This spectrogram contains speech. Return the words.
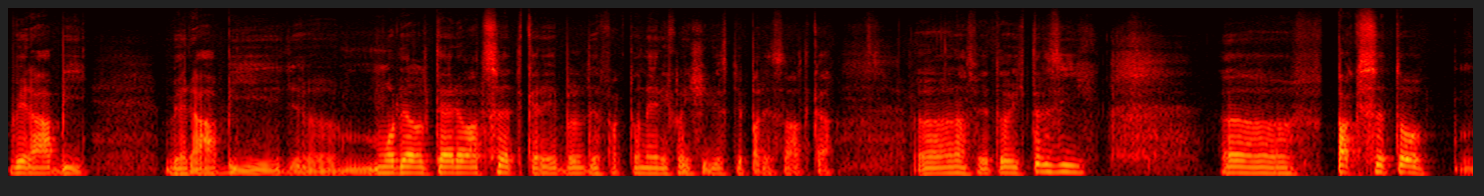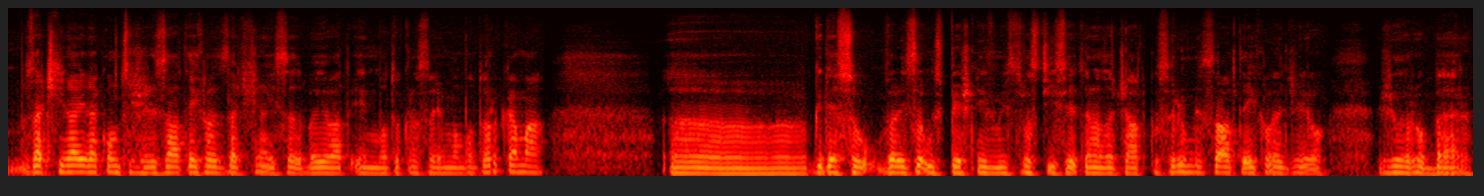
vyrábí vyrábí eh, model T20, který byl de facto nejrychlejší 250 eh, na světových trzích. Pak se to začínají na konci 60. let, začínají se zabývat i motokrosovými motorkama, kde jsou velice úspěšní v mistrovství světa na začátku 70. let, že jo, že jo Robert,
